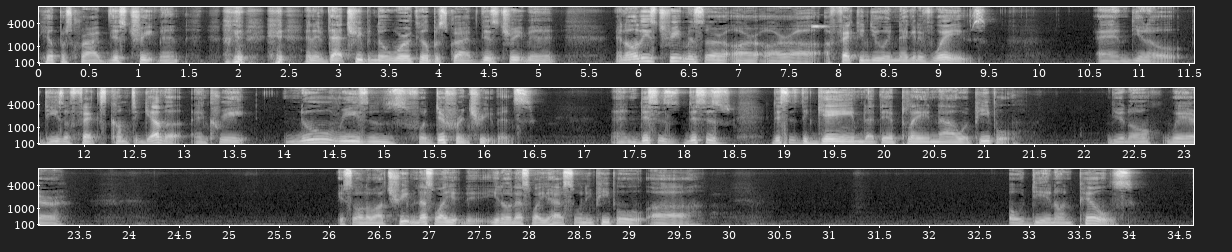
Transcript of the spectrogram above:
he'll prescribe this treatment. and if that treatment don't work, he'll prescribe this treatment. And all these treatments are, are, are uh, affecting you in negative ways. And, you know, these effects come together and create new reasons for different treatments. And this is this is this is the game that they're playing now with people. You know, where it's all about treatment. That's why you you know that's why you have so many people uh, ODing on pills.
